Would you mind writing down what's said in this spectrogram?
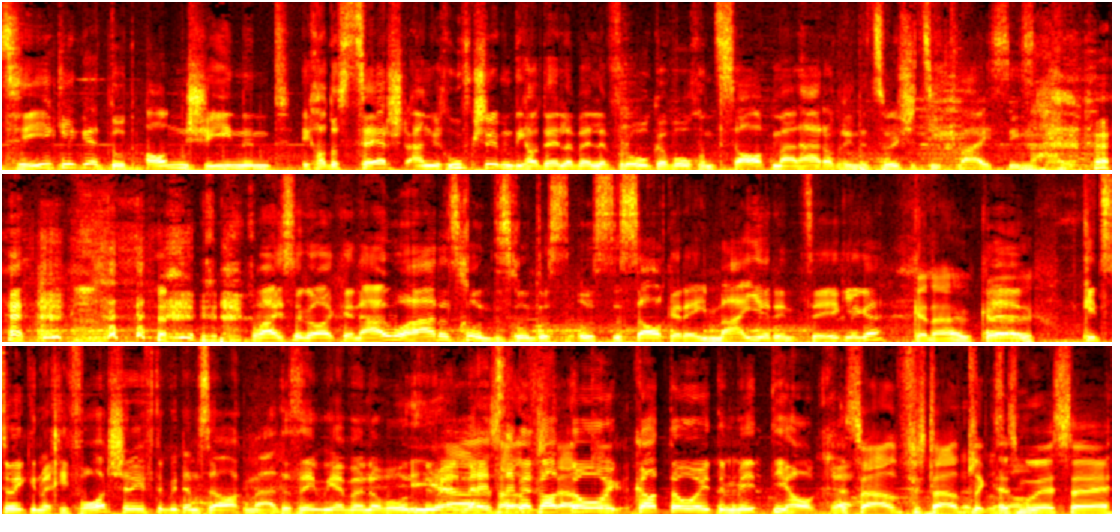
Zeglingen tut anscheinend... Ich habe das zuerst eigentlich aufgeschrieben und ich wollte fragen, wo kommt das Sagmehl her, aber in der Zwischenzeit weiss ich es. ich weiss sogar genau, woher es kommt. Es kommt aus, aus der Sagerei Meier in Zeglingen. Genau, genau. Ähm, Gibt es da irgendwelche Vorschriften bei dem Sagmehl? Das nimmt mich eben noch Wunder, ja, weil wir jetzt eben gerade hier, in der Mitte hocken. Selbstverständlich. Es muss... Äh,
